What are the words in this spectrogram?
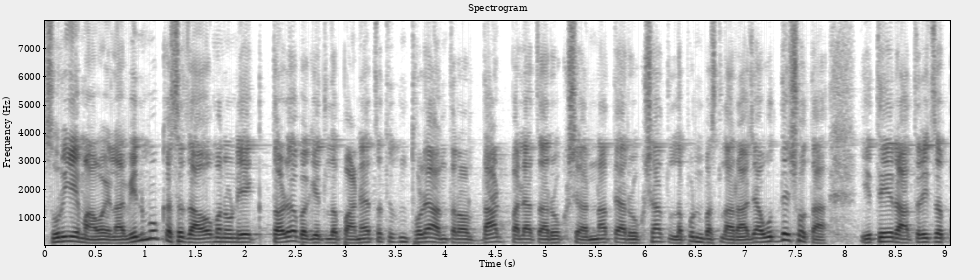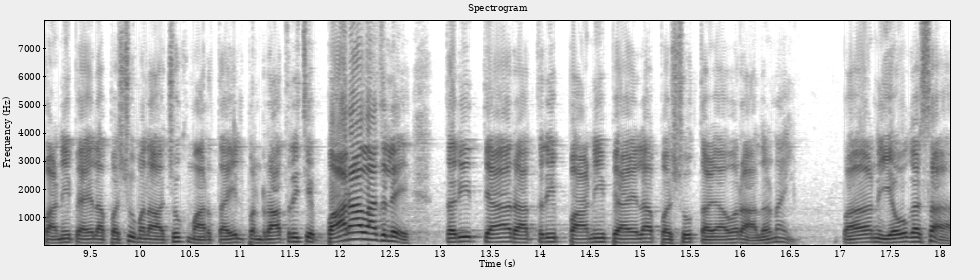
सूर्य मावळला विनमुख कसं जावं? म्हणून एक तळं बघितलं पाण्याचं. तिथून थोड्या अंतरावर दाट पाल्याचा वृक्ष अण्णा त्या वृक्षात लपून बसला. राजा उद्देश होता इथे रात्रीचं पाणी प्यायला पशु मला अचूक मारता येईल पण रात्रीचे बारा वाजले तरी त्या रात्री पाणी प्यायला पशु तळ्यावर आलं नाही. पण योग असा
